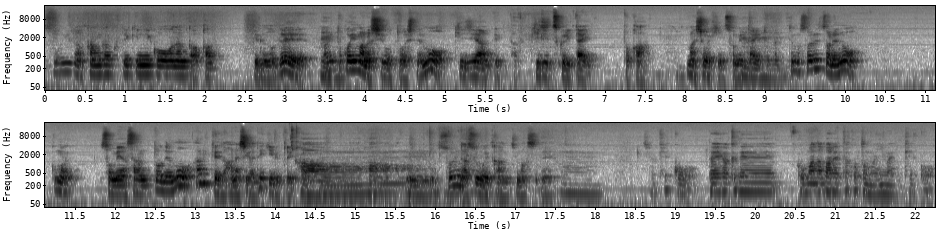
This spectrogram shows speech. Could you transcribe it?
そういうのは感覚的にこうなんか分かってるので、うん。割とこう今の仕事をしても生地や生地作りたいとか、まあ、商品染めたいとか言ってもそれぞれの、まあ、染め屋さんとでもある程度話ができるというか、うん、そういうのはすごい感じますね。結構大学でこう学ばれたことも今に結構、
